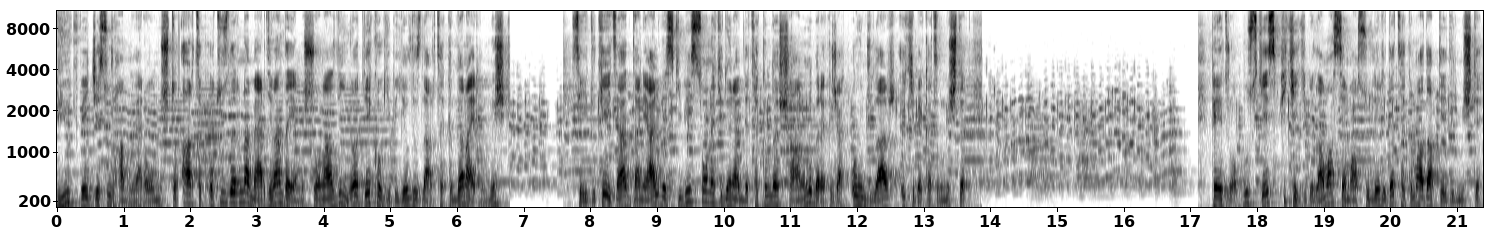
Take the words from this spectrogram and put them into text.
büyük ve cesur hamleler olmuştu. Artık 30'larına merdiven dayamış Ronaldinho, Deco gibi yıldızlar takımdan ayrılmış, Seydou Keita, Dani Alves gibi sonraki dönemde takımda şanını bırakacak oyuncular ekibe katılmıştı. Pedro, Busquets, Pique gibi La Masia mahsulleri de takıma adapte edilmişti.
